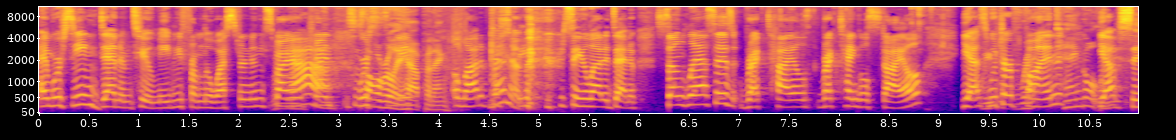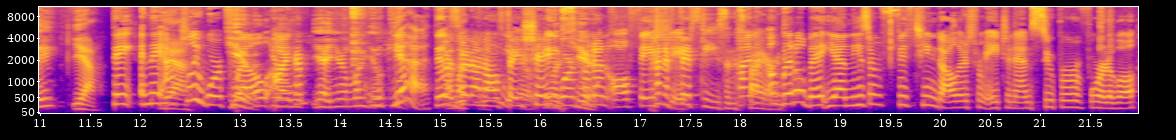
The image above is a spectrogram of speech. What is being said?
And we're seeing denim too, maybe from the Western inspired Yeah. trend. This is We're all really happening. A lot of denim. we're seeing a lot of denim. Sunglasses, rectile, rectangle style. Yes, which are fun. Rectangle. Let me see. Yeah. They and they Yeah. actually work Cute. well You like on. 'em? Yeah, you're look. You look cute. Yeah, They're look good on all face They shapes? work Cute. good on all face Kind of shapes. 50s Kind inspired. of a little bit, yeah. And these are fifteen dollars from H and M, super affordable.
